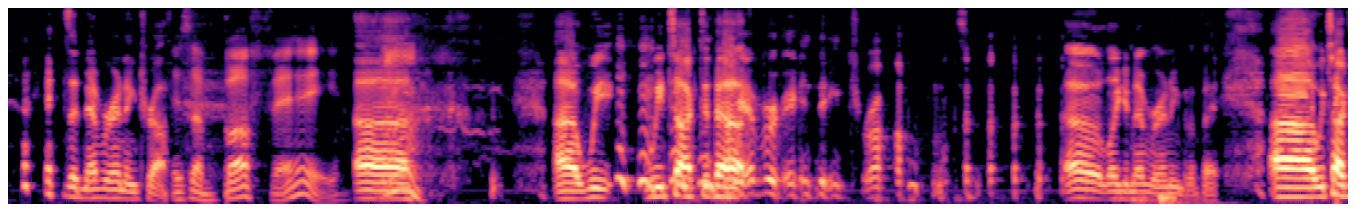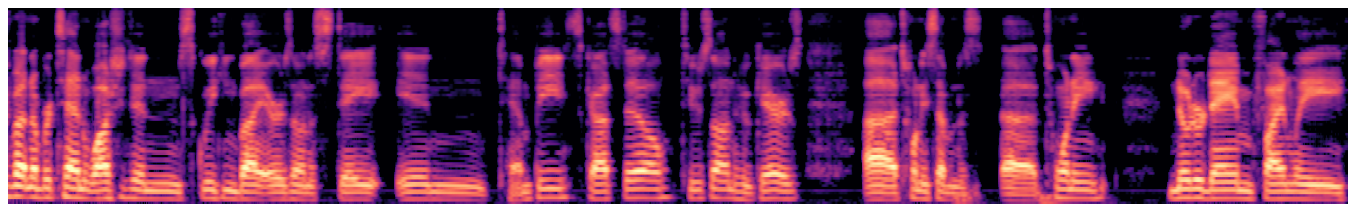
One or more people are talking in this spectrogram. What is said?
it's a never-ending trough It's a buffet. uh we we talked about never-ending trough. Oh, like a never-ending buffet. Uh, we talked about number ten, Washington squeaking by Arizona State in Tempe, Scottsdale, Tucson. Who cares? Uh, Twenty-seven to uh, twenty. Notre Dame finally.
